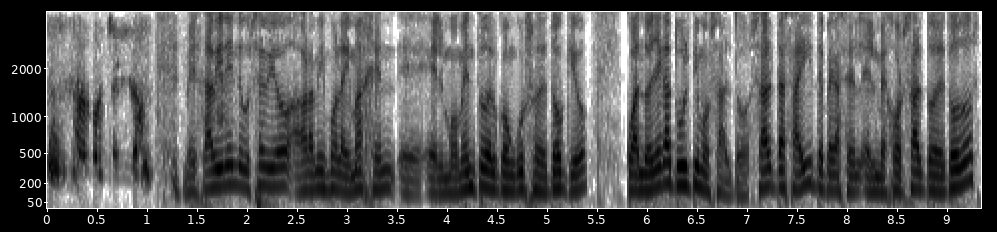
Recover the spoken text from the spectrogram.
lo he conseguido. Me está viniendo, Eusebio, ahora mismo la imagen, eh, el momento del concurso de Tokio, cuando llega tu último salto. Saltas ahí, te pegas el, mejor salto de todos,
